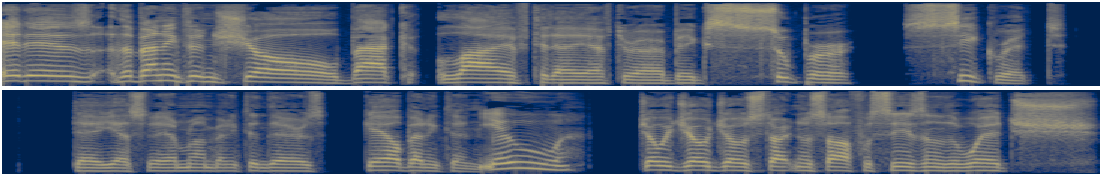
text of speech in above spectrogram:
It is the Bennington Show back live today after our big super secret day yesterday. I'm Ron Bennington. There's Gail Bennington. Yo. Joey Jojo starting us off with Season of the Witch.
